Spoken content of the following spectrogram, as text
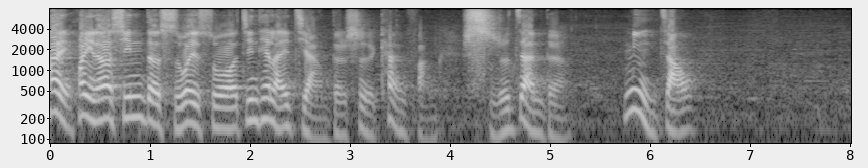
嗨，欢迎来到新的十位说。今天来讲的是看房实战的秘招。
